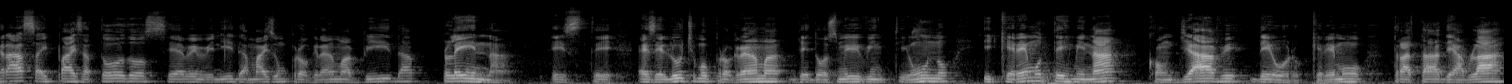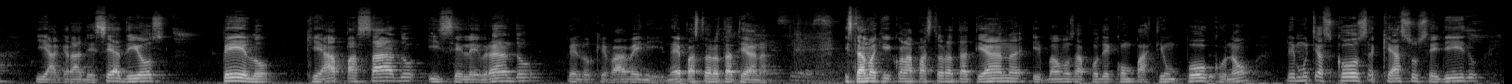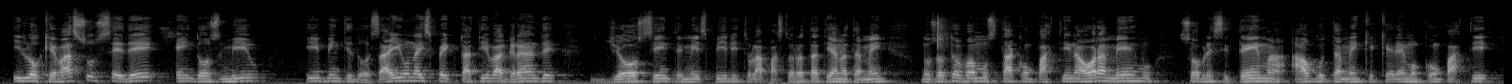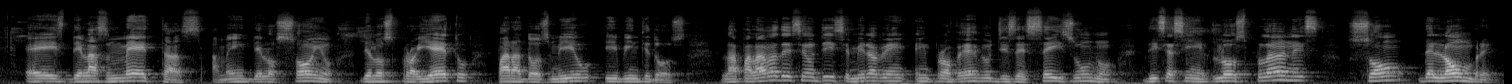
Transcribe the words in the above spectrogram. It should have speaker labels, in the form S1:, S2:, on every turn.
S1: Graça e paz a todos. Seja bem-vindo a mais um programa Vida Plena. Este é o último programa de 2021 e queremos terminar com chave de ouro. Queremos tratar de falar e agradecer a Deus pelo que ha passado e celebrando pelo que vai venir, né, pastora Tatiana? Estamos aqui com a pastora Tatiana e vamos a poder compartilhar um pouco, não? de muitas coisas que ha sucedido e lo que vai suceder em 2022. Há uma expectativa grande, eu sinto em meu espírito, a pastora Tatiana também. Nós vamos estar compartilhando agora mesmo sobre esse tema, algo também que queremos compartilhar é de las metas, amém, de los sonhos, de los projetos para 2022. La palabra del Señor dice, mira bien en Proverbios 16.1, dice así, los planes son del hombre,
